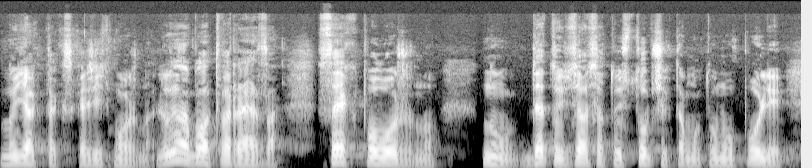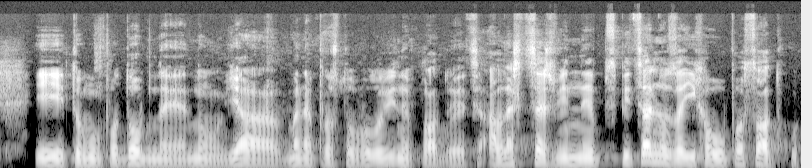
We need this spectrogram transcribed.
Ну, як так скажіть можна? Людина була твереза, все як положено. Ну, де той взявся той стопчик там у тому полі і тому подобне. Ну, я, в мене просто в голові не вкладається. Але ж це ж він не спеціально заїхав у посадку.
